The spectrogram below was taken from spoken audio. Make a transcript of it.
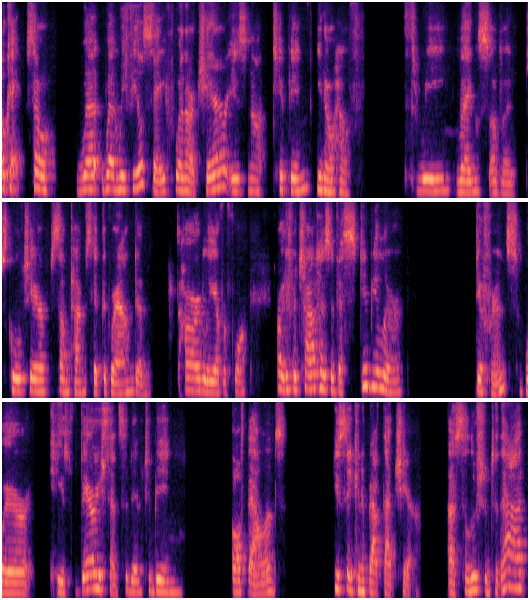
mm. okay so when, when we feel safe when our chair is not tipping you know how three legs of a school chair sometimes hit the ground and hardly ever four all right if a child has a vestibular difference where he's very sensitive to being off balance. He's thinking about that chair. A solution to that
